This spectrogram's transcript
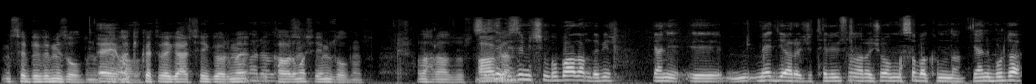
müsebbibimiz oldunuz. Yani Eyvallah. hakikati ve gerçeği görme, Allah razı olsun. kavrama şeyimiz oldunuz. Allah razı olsun. Siz Abi- de bizim için bu bağlamda bir yani e, medya aracı, televizyon aracı olması bakımından yani burada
